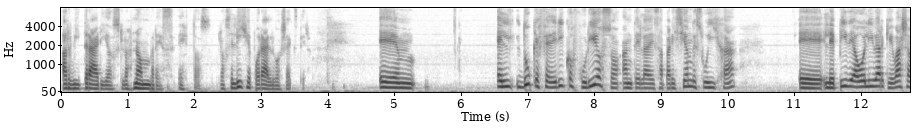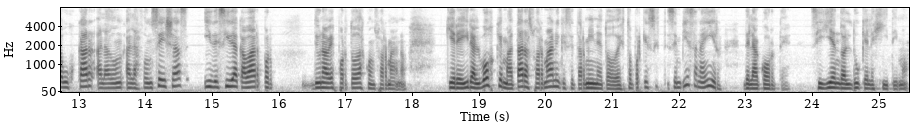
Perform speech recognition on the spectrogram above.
arbitrarios los nombres estos, los elige por algo Shakespeare. Em, el duque Federico, furioso ante la desaparición de su hija, eh, le pide a Oliver que vaya a buscar a, las doncellas y decide acabar de una vez por todas con su hermano. Quiere ir al bosque, matar a su hermano y que se termine todo esto, porque se, se empiezan a ir de la corte, siguiendo al duque legítimo.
